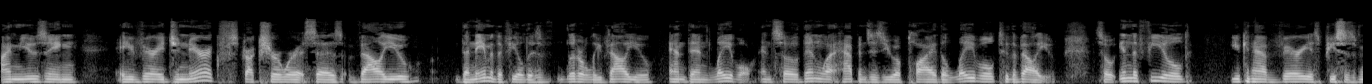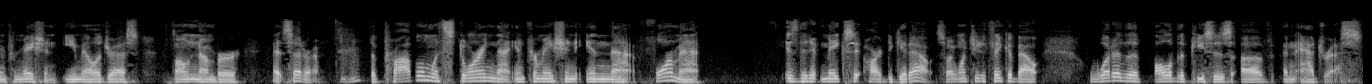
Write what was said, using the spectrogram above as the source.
I'm using a very generic structure where it says value, the name of the field is literally value, and then label. And so then what happens is you apply the label to the value. So in the field, you can have various pieces of information, email address, phone number, etc. Mm-hmm. The problem with storing that information in that format is that it makes it hard to get out. So I want you to think about what are the all of the pieces of an address.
